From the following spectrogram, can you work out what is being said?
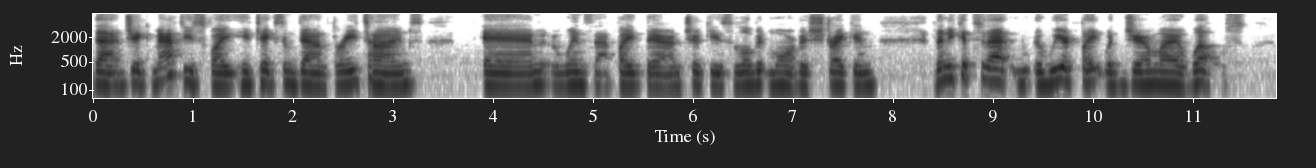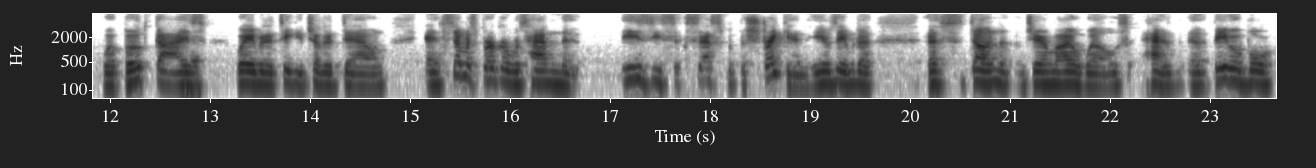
that Jake Matthews fight. He takes him down three times and wins that fight there and showcase a little bit more of his striking. Then you get to that weird fight with Jeremiah Wells where both guys yeah. were able to take each other down. And Semelsberger was having the easy success with the striking. He was able to stun Jeremiah Wells, had a favorable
